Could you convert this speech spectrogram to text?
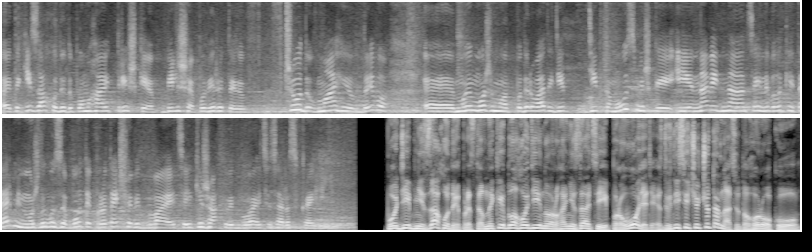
е, такі заходи допомагають трішки більше повірити в- чудо, в магію, в диво. Е, Ми можемо подарувати діткам усмішки, і навіть на цей невеликий термін можливо забути про те, що відбувається, які жахи відбуваються зараз в країні. Подібні заходи представники благодійної організації проводять з 2014 року.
